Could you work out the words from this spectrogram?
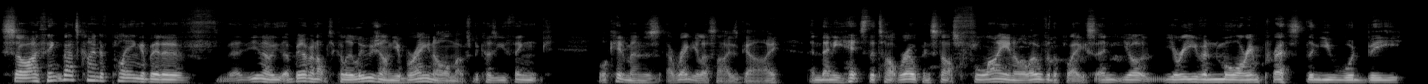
So I think that's kind of playing a bit of, uh, you know, a bit of an optical illusion on your brain almost, because you think, well, Kidman's a regular sized guy, and then he hits the top rope and starts flying all over the place, and you're you're even more impressed than you would be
